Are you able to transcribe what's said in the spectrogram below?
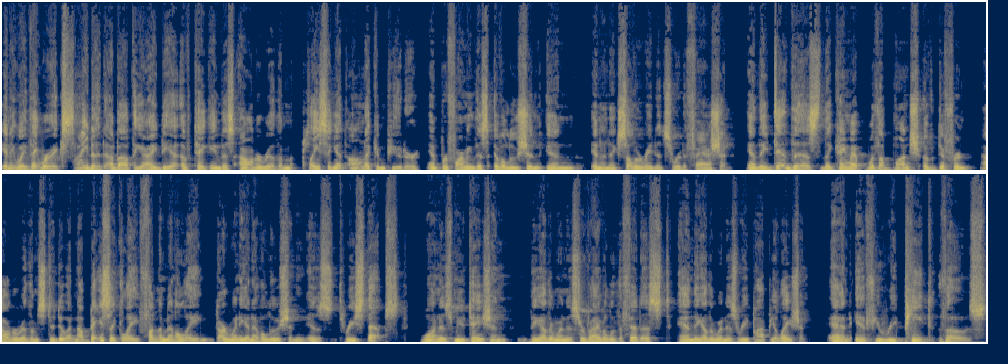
Anyway, they were excited about the idea of taking this algorithm, placing it on a computer, and performing this evolution in, in an accelerated sort of fashion. And they did this, they came up with a bunch of different algorithms to do it. Now, basically, fundamentally, Darwinian evolution is three steps. One is mutation, the other one is survival of the fittest, and the other one is repopulation. And if you repeat those,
